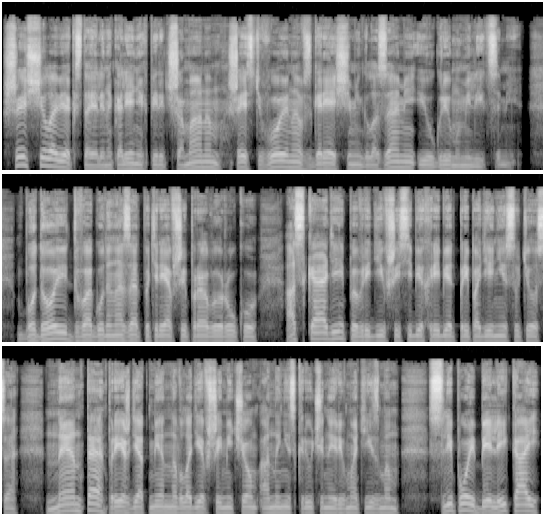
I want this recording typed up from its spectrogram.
Шесть человек стояли на коленях перед шаманом, шесть воинов с горящими глазами и угрюмыми лицами. Бодой, два года назад потерявший правую руку, Аскади, повредивший себе хребет при падении с утеса, Нента, прежде отменно владевший мечом, а ныне скрюченный ревматизмом, слепой Беликай,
